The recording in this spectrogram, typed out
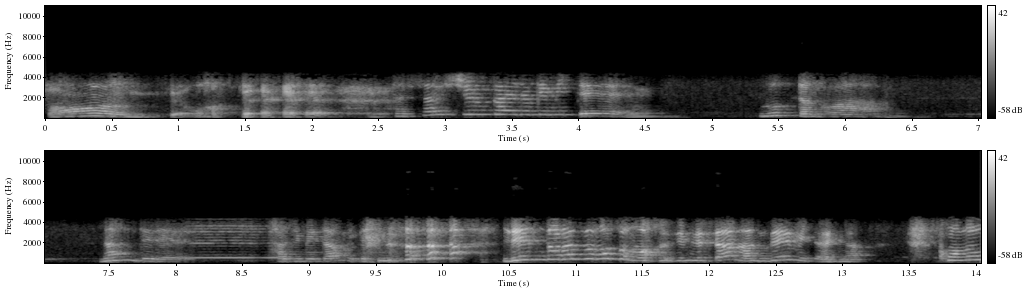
そーんって思って、私最終回だけ見うてん思ったのは、なんで始めたみたいな。連ドラそもそも始めた？なんで？みたいな。この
